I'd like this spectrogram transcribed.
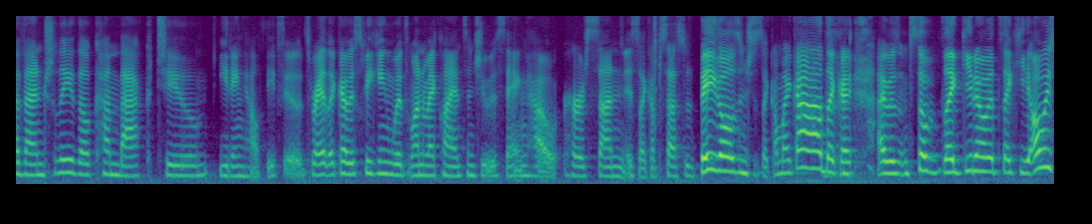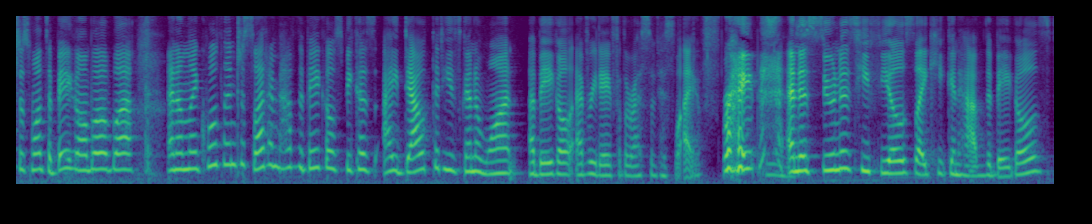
eventually they'll come back to eating healthy foods, right? Like I was speaking with one of my clients and she was saying how her son is like obsessed with bagels and she's like, "Oh my god, like I I was I'm so like, you know, it's like he always just wants a bagel blah blah blah." And I'm like, "Well, then just let him have the bagels because I doubt that he's going to want a bagel every day for the rest of his life, right? And as soon as he feels like he can have the bagels,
